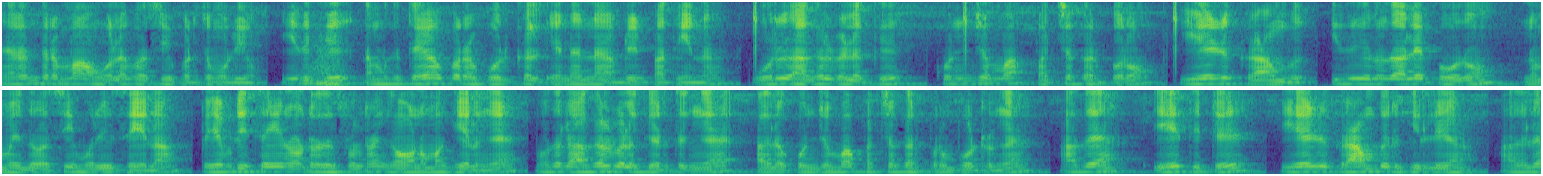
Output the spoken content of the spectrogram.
நிரந்தரமாக அவங்கள வசதிப்படுத்த முடியும். இதுக்கு நமக்கு தேவைப்படுற பொருட்கள் என்னென்ன அப்படின்னு பார்த்தீங்கன்னா ஒரு அகல் விளக்கு கொஞ்சமாக பச்சை கற்பூரம் ஏழு கிராம்பு. இது இருந்தாலே போதும். நம்ம இந்த வசிய முறையை செய்யலாம். இப்போ எப்படி செய்யணுன்றதை சொல்கிறேன் கவனமாக கேளுங்க. முதல்ல அகல் விளக்கு எடுத்துங்க அதில் கொஞ்சமாக பச்சை கற்பூரம் போட்டுருங்க. அதை ஏற்றிட்டு ஏழு கிராம்பு இருக்கு இல்லையா? அதில்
